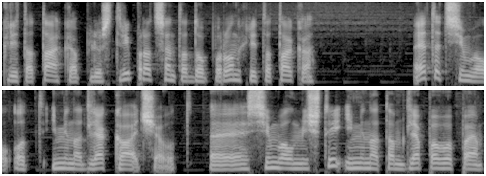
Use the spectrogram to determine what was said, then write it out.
крит атака плюс 3%, доп урон крит атака. Этот символ вот именно для кача. Вот э, символ мечты именно там для PvP.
